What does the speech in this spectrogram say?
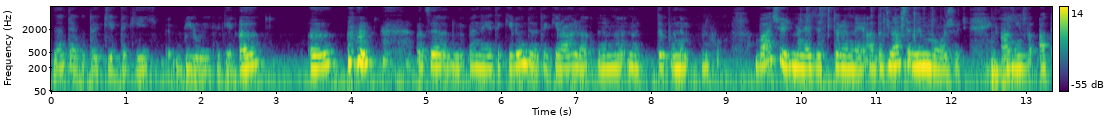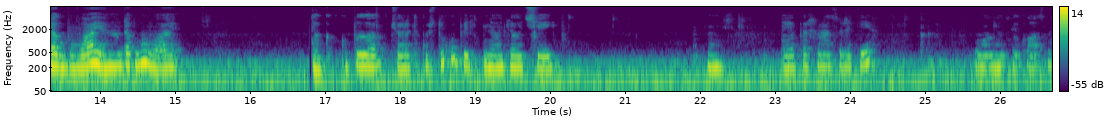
Знаєте, як той кіт такий білий, такий е, е. Оце в мене є такі люди, які реально за мною, ну, типу, не ну, бачать мене зі сторони, а догнати не можуть. А, ніби, а так буває, ну так буває. Так, купила вчора таку штуку ну, для очей. Ось. Я перший раз в житті. Ой, воно таке класне.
